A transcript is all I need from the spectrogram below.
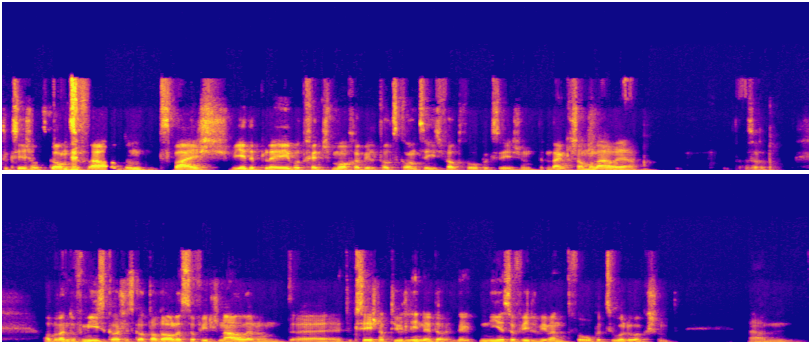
Du siehst halt das ganze Feld und weißt, wie jeder Play, den du kannst machen weil du halt das ganze Eisfeld von oben siehst. Und dann denkst du einmal auch, ja. Also, aber wenn du auf Eis gehst, es geht halt alles so viel schneller und äh, du siehst natürlich nicht, nicht, nie so viel, wie wenn du von oben zuschaust. Und, ähm,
